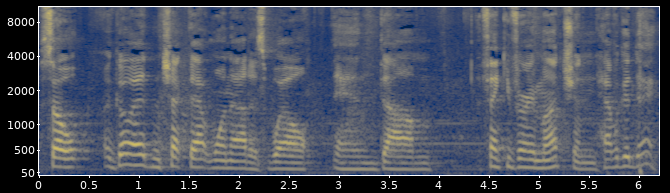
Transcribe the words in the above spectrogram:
So uh, go ahead and check that one out as well. And um, thank you very much, and have a good day.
